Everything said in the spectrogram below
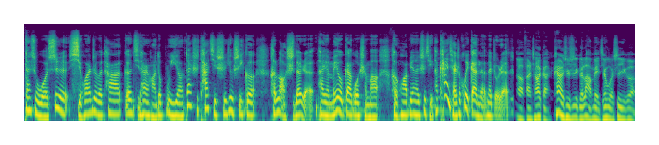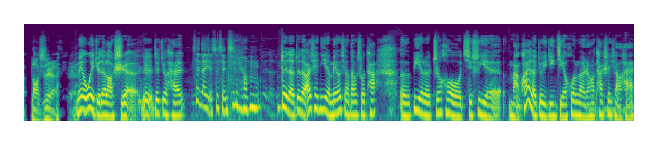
但是我是喜欢这个他跟其他人好像都不一样，但是他其实又是一个很老实的人，他也没有干过什么很花边的事情，他看起来是会干的那种人。啊，反差感，看上去是一个辣妹，结果是一个老实人，没有味觉的老实人，就就就还现在也是贤妻良母。对的，对的，而且你也没有想到说他，呃，毕业了之后其实也蛮快的就已经结婚了，然后他生小孩，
